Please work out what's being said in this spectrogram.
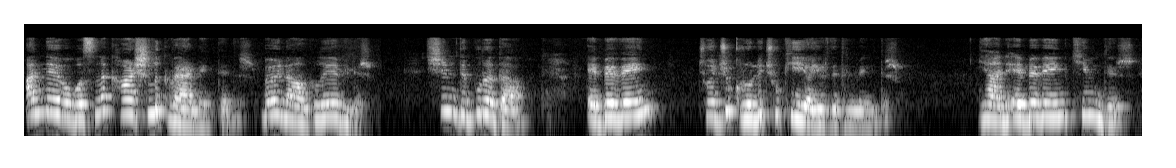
anne ve babasına karşılık vermektedir. Böyle algılayabilir. Şimdi burada ebeveyn çocuk rolü çok iyi ayırt edilmelidir. Yani ebeveyn kimdir?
